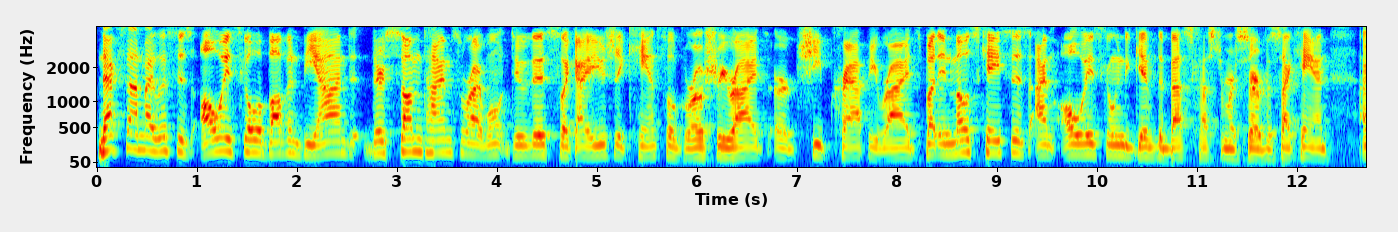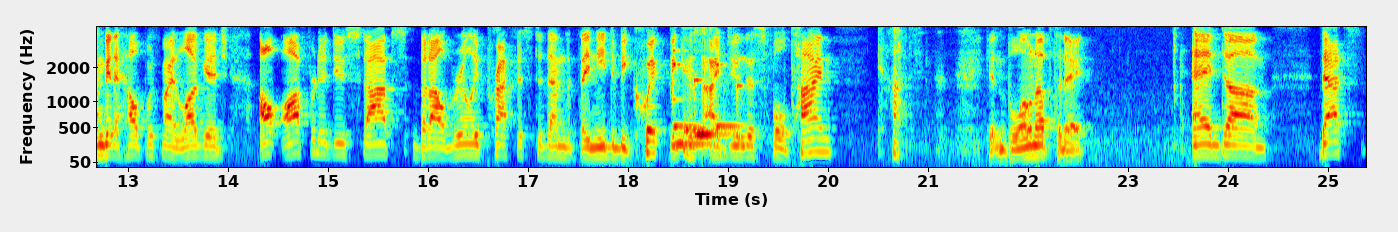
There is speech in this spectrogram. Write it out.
Next on my list is always go above and beyond. There's some times where I won't do this, like I usually cancel grocery rides or cheap crappy rides, but in most cases I'm always going to give the best customer service I can. I'm going to help with my luggage. I'll offer to do stops, but I'll really preface to them that they need to be quick because I do this full time. God, getting blown up today. And um, that's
